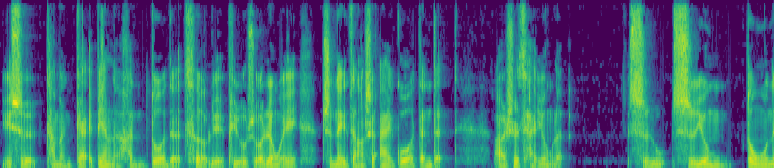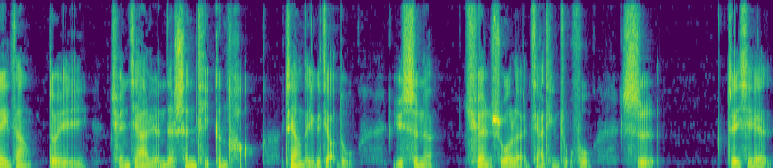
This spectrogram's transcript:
于是他们改变了很多的策略，譬如说认为吃内脏是爱国等等，而是采用了食食用动物内脏。对全家人的身体更好这样的一个角度，于是呢，劝说了家庭主妇，使这些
